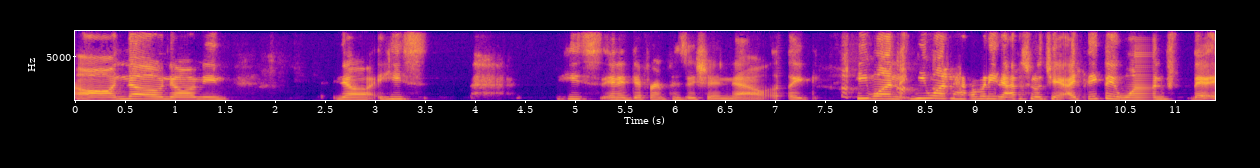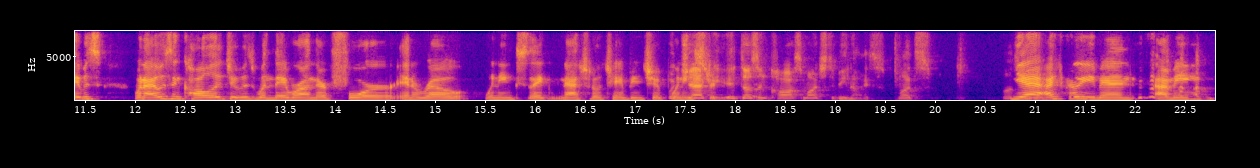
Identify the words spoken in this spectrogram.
Oh no, no, I mean no, he's he's in a different position now. Like he won he won how many national champ I think they won that it was when I was in college, it was when they were on their four in a row winning like national championship But winning Jackie, streak. it doesn't cost much to be nice. Let's. let's Yeah, I feel you, man. I mean,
